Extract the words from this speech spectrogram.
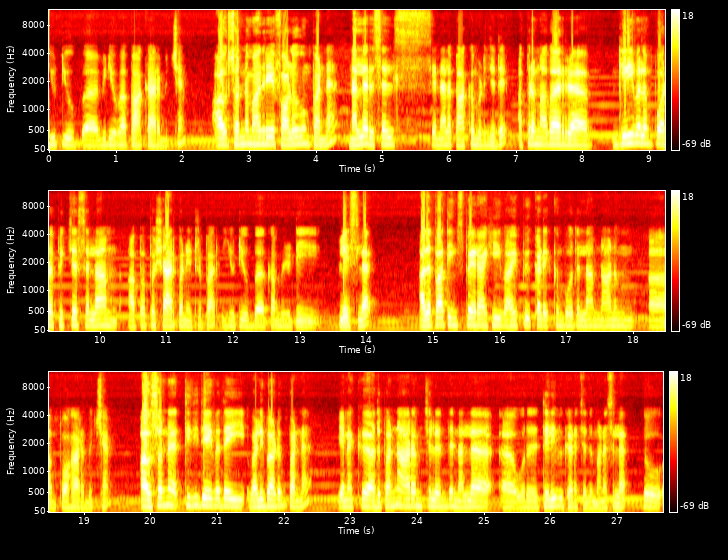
யூடியூப் வீடியோவாக uh, பார்க்க ஆரம்பித்தேன் அவர் சொன்ன மாதிரியே ஃபாலோவும் பண்ணேன். நல்ல ரிசல்ட்ஸ் என்னால் பார்க்க முடிஞ்சது. அப்புறம் அவர் uh, கிரிவலம் போகிற பிக்சர்ஸ் எல்லாம் அப்பப்போ ஷேர் பண்ணிகிட்ருப்பார் யூடியூப் கம்யூனிட்டி பிளேஸில் அதை பார்த்து இன்ஸ்பயர் ஆகி வாய்ப்பு கிடைக்கும் போதெல்லாம் நானும் போக ஆரம்பித்தேன் அவர் சொன்ன திதி தேவதை வழிபாடும் பண்ணேன் எனக்கு அது பண்ண ஆரம்பிச்சிலேருந்து நல்ல ஒரு தெளிவு கிடைச்சது மனசில். ஸோ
